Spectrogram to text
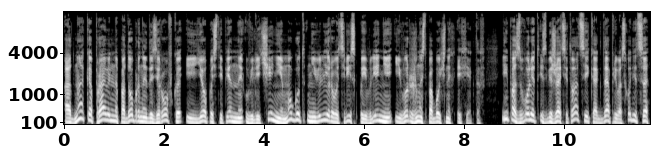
Однако правильно подобранная дозировка и ее постепенное увеличение могут нивелировать риск появления и выраженность побочных эффектов и позволят избежать ситуации, когда превосходится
